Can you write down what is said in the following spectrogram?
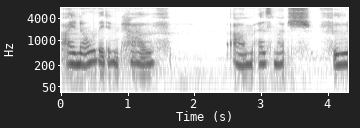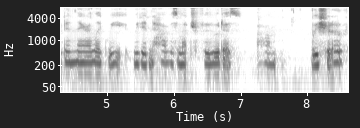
I know they didn't have um, as much food in there. Like we we didn't have as much food as um, we should have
